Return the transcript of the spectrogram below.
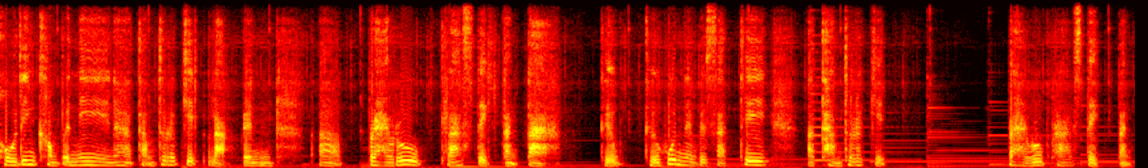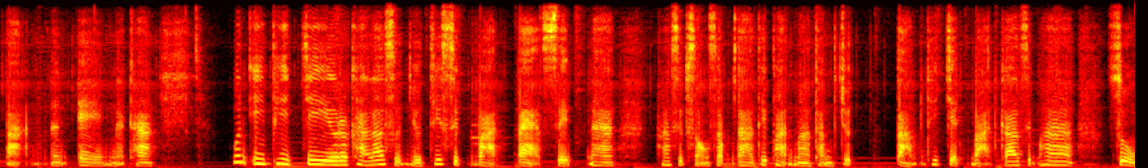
holding company นะคะทำธุรกิจหลักเป็นแปรรูปพลาสติกต่างๆ ถือถือหุ้นในบริษัทที่ทำธุรกิจแปรรูปพลาสติกต่างๆ นั่นเองนะคะ หุ้น EPG ราคาล่าสุดอยู่ที่ 10 บาท 80 นะคะ52 สัปดาห์ที่ผ่านมาทำจุด ต่ำที่ 7 บาท 95 สูง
